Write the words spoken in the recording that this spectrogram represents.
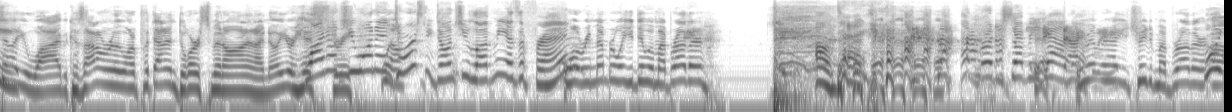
tell you why because I don't really want to put that endorsement on, and I know your history. Why don't you want to Well, endorse me? Don't you love me as a friend? Well, remember what you did with my brother? Oh, dang. I'm going to shut me down. Remember how you treated my brother? Well, Oh. you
